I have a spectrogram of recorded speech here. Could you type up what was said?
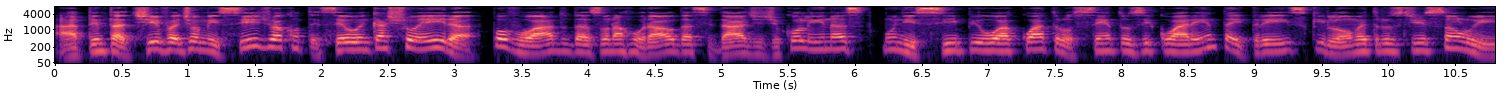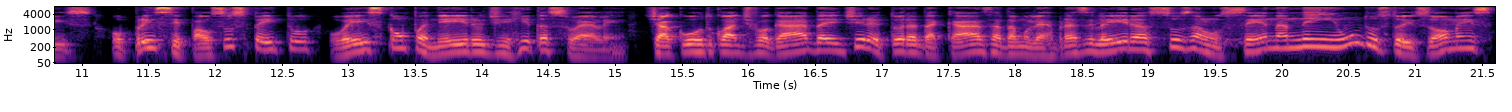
A tentativa de homicídio aconteceu em Cachoeira, povoado da zona rural da cidade de Colinas, município município a 443 quilômetros de São Luís. O principal suspeito, o ex-companheiro de Rita Suelen. De acordo com a advogada e diretora da Casa da Mulher Brasileira, Susan Lucena, nenhum dos dois homens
